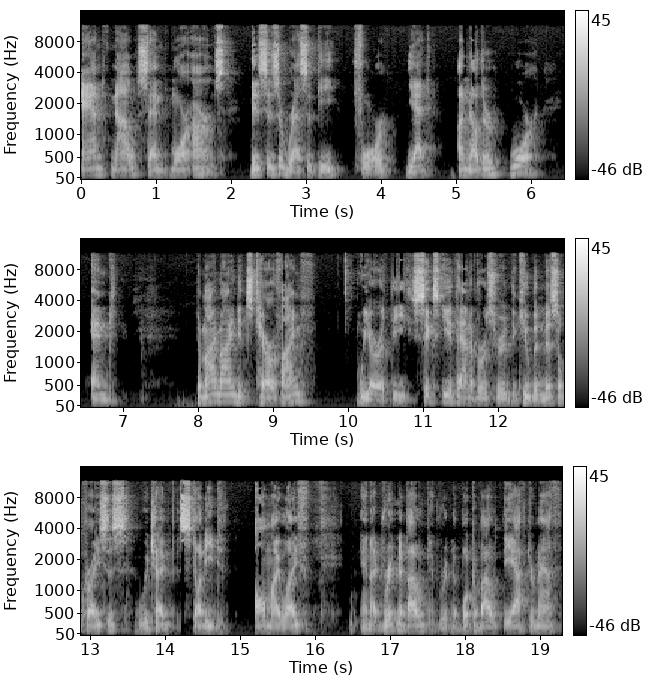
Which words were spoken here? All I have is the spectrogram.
and now send more arms. This is a recipe for yet another war. And to my mind, it's terrifying. We are at the 60th anniversary of the Cuban Missile Crisis, which I've studied all my life and I've written about, I've written a book about the aftermath.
